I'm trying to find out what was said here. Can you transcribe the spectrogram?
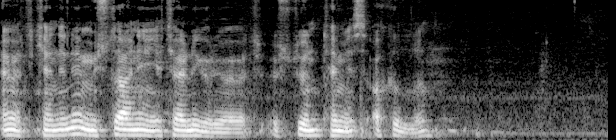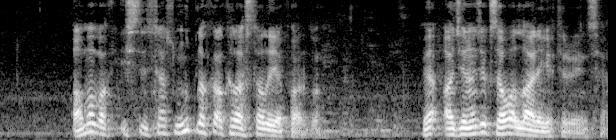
Evet, kendini müstahane, yeterli görüyor. Evet, üstün, temiz, akıllı. Ama bak istisnası mutlaka akıl hastalığı yapar bu. Ve acınacak zavallı hale getirir insanı.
